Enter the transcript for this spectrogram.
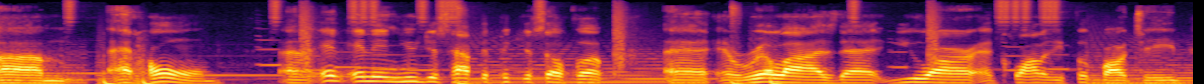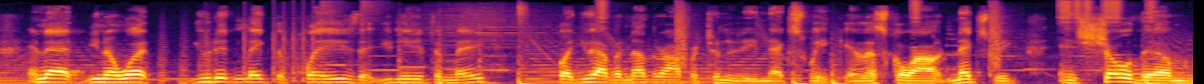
um, at home, uh, and and then you just have to pick yourself up and, and, realize that you are a quality football team and that you know what you didn't make the plays that you needed to make but you have another opportunity next week and let's go out next week and show them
